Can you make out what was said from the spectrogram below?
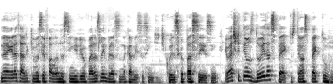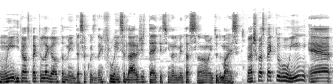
Não, é engraçado que você falando assim me veio várias lembranças na cabeça, assim, de, de, coisas que eu passei, assim. Eu acho que tem os dois aspectos. Tem um aspecto ruim e tem um aspecto legal também, dessa coisa da influência da área de tech, assim, na alimentação e tudo mais. Eu acho que o aspecto ruim é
